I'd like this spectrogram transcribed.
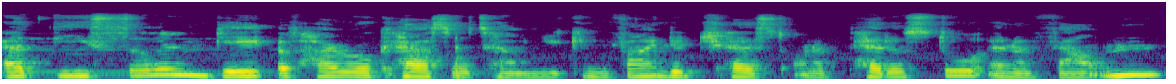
At the southern gate of Hyrule Castle Town, you can find a chest on a pedestal and a fountain.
